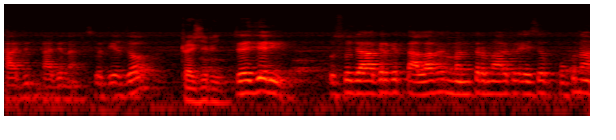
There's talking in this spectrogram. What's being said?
खाजन उसको दिया जो ट्रेजरी ट्रेजरी उसको जाकर के ताला में मंत्र मार कर ऐसे फूकना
